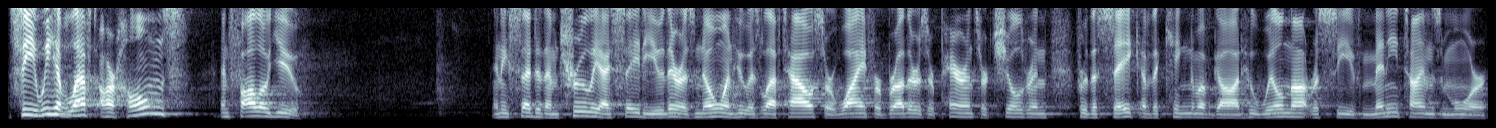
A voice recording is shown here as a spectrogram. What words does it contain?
See, we have left our homes and follow you. And he said to them, Truly I say to you, there is no one who has left house or wife or brothers or parents or children for the sake of the kingdom of God who will not receive many times more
